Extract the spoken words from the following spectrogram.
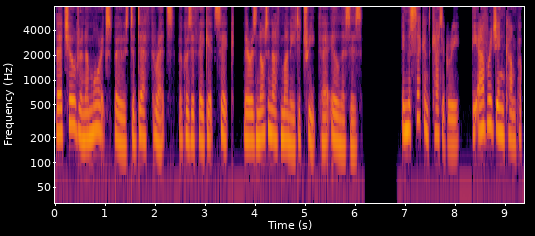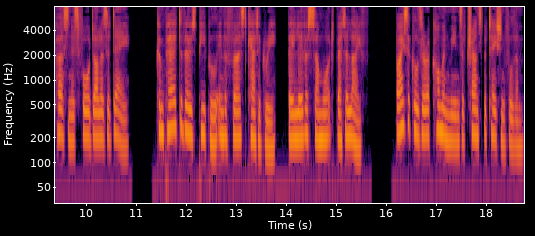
Their children are more exposed to death threats because if they get sick, there is not enough money to treat their illnesses. In the second category, the average income per person is $4 a day. Compared to those people in the first category, they live a somewhat better life. Bicycles are a common means of transportation for them,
